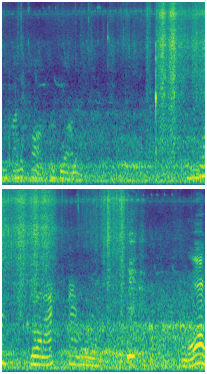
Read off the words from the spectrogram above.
มีปลาลูกคอกตัวเดียวน่ะเนื้อนะห้ามือเลย เย็น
